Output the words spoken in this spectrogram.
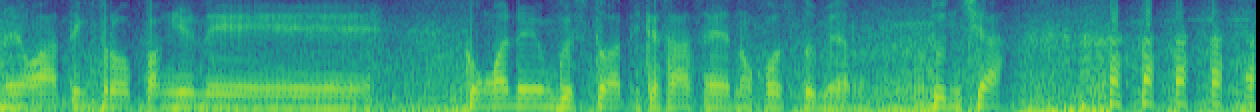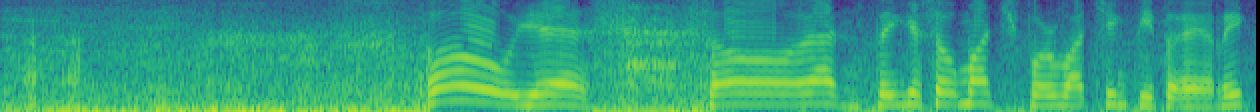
na yung ating tropang yun eh kung ano yung gusto at ikasasaya ng customer, dun siya. oh, yes. So, yan. Thank you so much for watching Tito Eric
